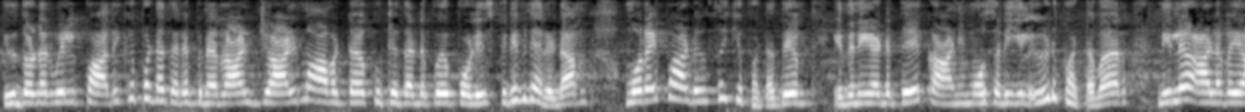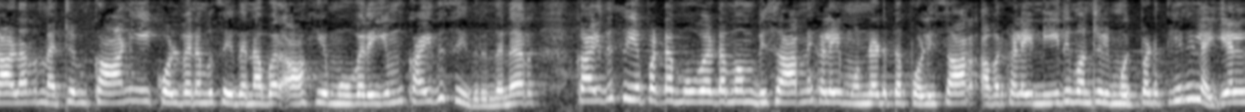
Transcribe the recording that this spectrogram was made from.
இது தொடர்பில் பாதிக்கப்பட்ட தரப்பினரால் ஜாழ் மாவட்ட குற்றத்தடுப்பு போலீஸ் பிரிவினரிடம் முறைப்பாடு செய்யப்பட்டது. இதனையடுத்து காணி மோசடியில் ஈடுபட்டவர் நில அளவையாளர் மற்றும் காணியை கொள்வனவு செய்த நபர் ஆகிய மூவரையும் கைது செய்திருந்தனர். கைது செய்யப்பட்ட மூவரிடமும் விசாரணைகளை முன்னெடுத்த போலீசார் அவர்களை நீதிமன்றில் முற்படுத்திய நிலையில்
